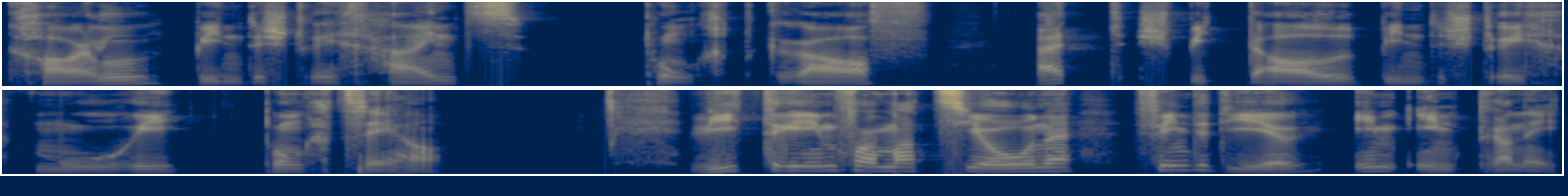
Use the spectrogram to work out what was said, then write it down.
karl-heinz.graf at spital-muri.ch. Weitere Informationen findet ihr im Intranet.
